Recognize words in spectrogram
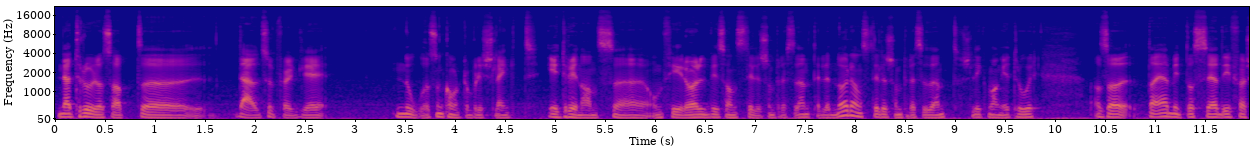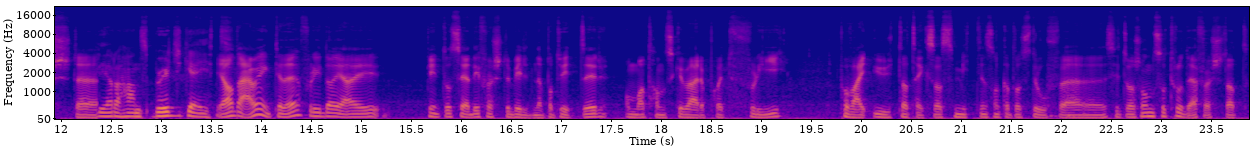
Men jeg tror også at det er jo selvfølgelig noe som kommer til å bli slengt i trynet hans uh, om fire år hvis han stiller som president, eller når han stiller som president, slik mange tror. Altså, Da jeg begynte å se de første Blir det hans Bridgegate? Ja, det er jo egentlig det. fordi da jeg begynte å se de første bildene på Twitter om at han skulle være på et fly på vei ut av Texas midt i en sånn katastrofesituasjon, så trodde jeg først at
